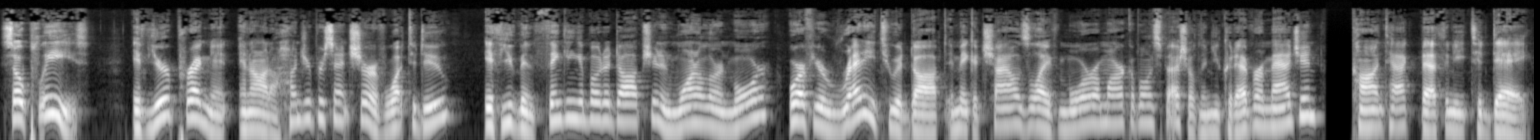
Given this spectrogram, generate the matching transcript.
So please, if you're pregnant and are not 100% sure of what to do, if you've been thinking about adoption and want to learn more, or if you're ready to adopt and make a child's life more remarkable and special than you could ever imagine, contact Bethany today.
